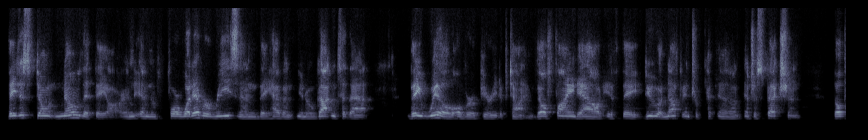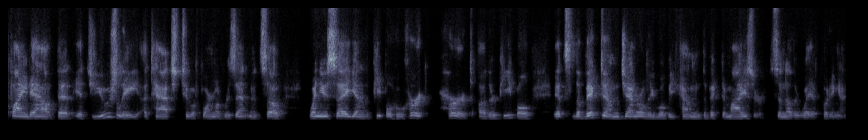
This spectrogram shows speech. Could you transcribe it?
They just don't know that they are. And, and for whatever reason, they haven't, you know, gotten to that. They will over a period of time. They'll find out if they do enough intro, uh, introspection, they'll find out that it's usually attached to a form of resentment. So when you say, you know, the people who hurt hurt other people, it's the victim generally will become the victimizer. It's another way of putting it.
